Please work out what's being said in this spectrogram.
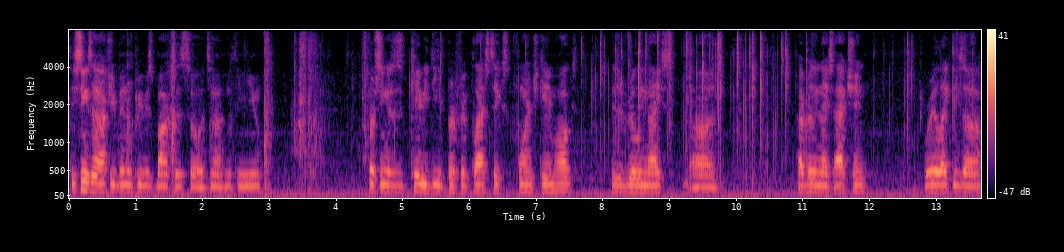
These things have actually been in previous boxes, so it's not nothing new. First thing is KVD Perfect Plastics 4-inch Game Hogs. This is really nice. Uh, have really nice action. Really like these uh,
